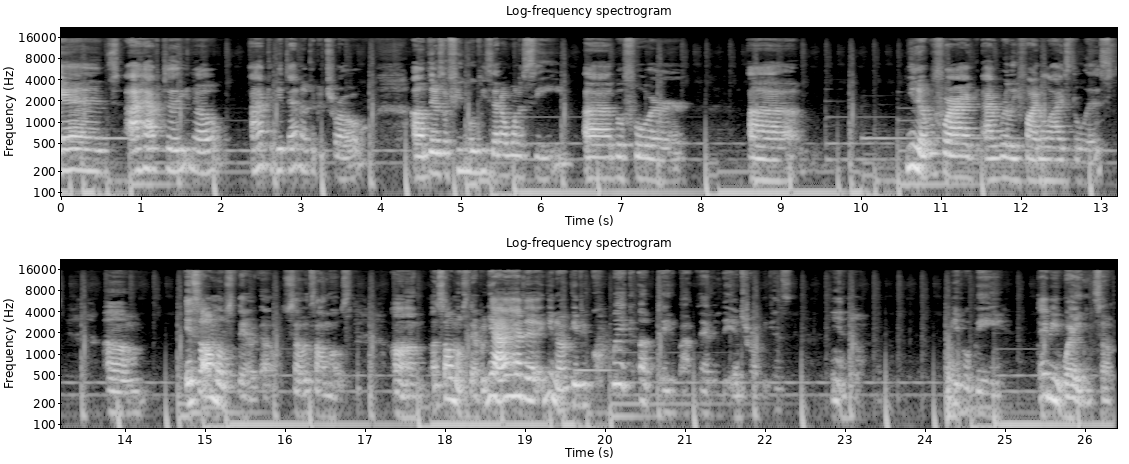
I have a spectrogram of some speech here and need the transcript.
and I have to, you know, I have to get that under control. Um, there's a few movies that I want to see uh, before, uh, you know, before I, I really finalize the list. Um, it's almost there though, so it's almost um, it's almost there. But yeah, I had to, you know, give you a quick update about that in the intro because, you know, people be they be waiting. So,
